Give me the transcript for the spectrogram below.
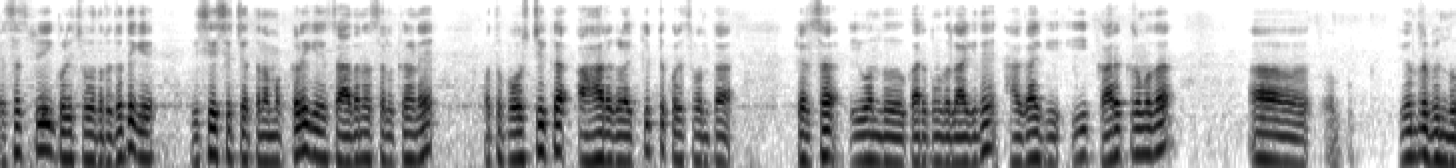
ಯಶಸ್ವಿಗೊಳಿಸುವುದರ ಜೊತೆಗೆ ವಿಶೇಷ ಚೇತನ ಮಕ್ಕಳಿಗೆ ಸಾಧನ ಸಲಕರಣೆ ಮತ್ತು ಪೌಷ್ಟಿಕ ಆಹಾರಗಳ ಕಿಟ್ ಕೊಡಿಸುವಂಥ ಕೆಲಸ ಈ ಒಂದು ಕಾರ್ಯಕ್ರಮದಲ್ಲಾಗಿದೆ. ಹಾಗಾಗಿ ಈ ಕಾರ್ಯಕ್ರಮದ ಕೇಂದ್ರ ಬಿಂದು,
